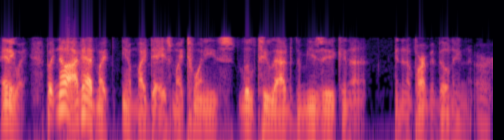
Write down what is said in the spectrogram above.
Anyway, but no, I've had my you know my days, my twenties, a little too loud to the music in a in an apartment building or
